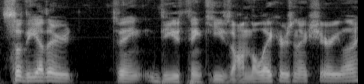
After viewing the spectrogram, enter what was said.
So the other thing, do you think he's on the Lakers next year, Eli?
